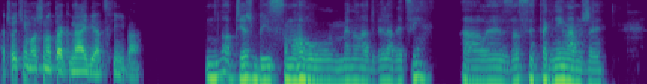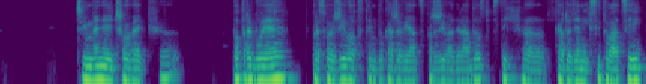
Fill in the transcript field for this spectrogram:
A čo ti možno tak najviac chýba? No tiež by som mohol menovať veľa vecí, ale zase tak vnímam, že čím menej človek potrebuje pre svoj život, tým dokáže viac prežívať radosť z tých e, každodenných situácií.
